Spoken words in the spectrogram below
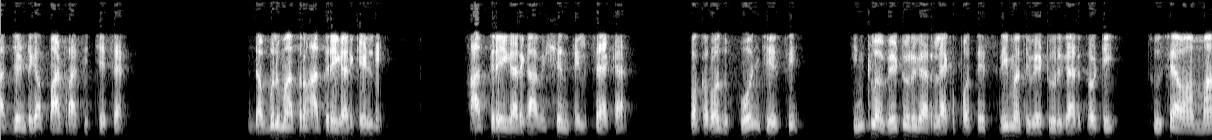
అర్జెంట్గా పాట రాసి ఇచ్చేశారు డబ్బులు మాత్రం ఆత్రేయ గారికి వెళ్ళి ఆత్రేయ గారికి ఆ విషయం తెలిసాక ఒకరోజు ఫోన్ చేసి ఇంట్లో వేటూరు గారు లేకపోతే శ్రీమతి వేటూరు గారితోటి చూసావమ్మా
